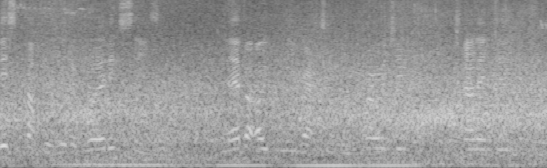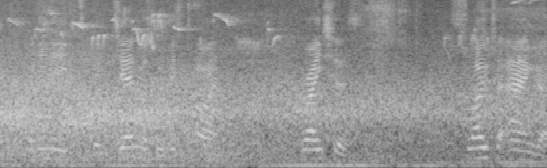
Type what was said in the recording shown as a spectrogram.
This coupled with a word in season, never openly rattled, encouraging, challenging, when he needed to be, generous with his time, gracious, slow to anger,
